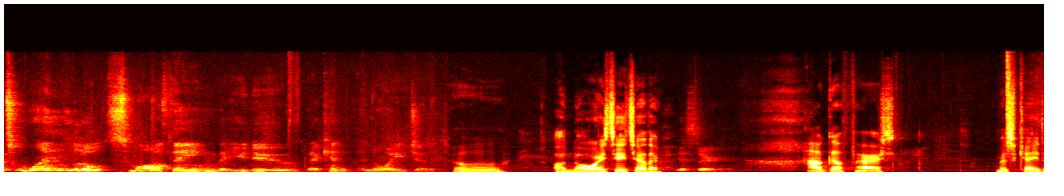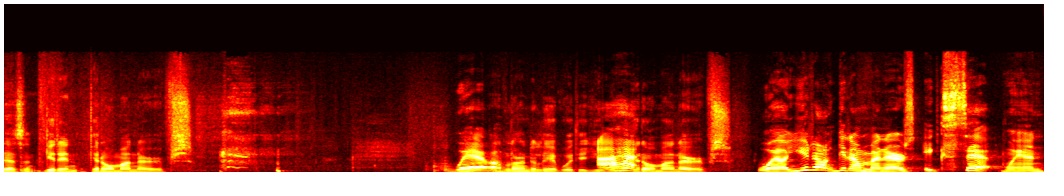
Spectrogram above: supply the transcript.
What's one little small thing that you do that can annoy each other? Oh, Annoys each other? Yes, sir. I'll go first. Miss Kay doesn't get in get on my nerves. Well, I've learned to live with you. You I don't get on my nerves. well, you don't get on my nerves except when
